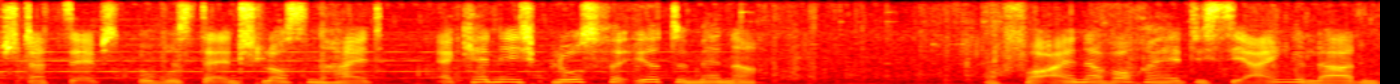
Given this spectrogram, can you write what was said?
Statt selbstbewusster Entschlossenheit erkenne ich bloß verirrte Männer. Noch vor einer Woche hätte ich sie eingeladen,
